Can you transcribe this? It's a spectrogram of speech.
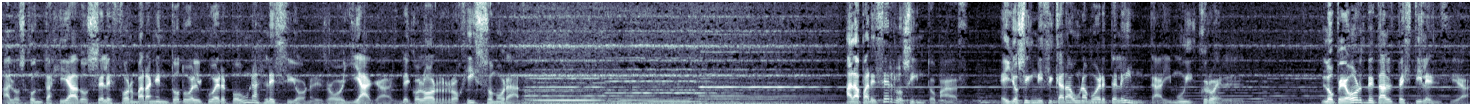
a los contagiados se les formarán en todo el cuerpo unas lesiones o llagas de color rojizo morado. Al aparecer los síntomas, ello significará una muerte lenta y muy cruel. Lo peor de tal pestilencia,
